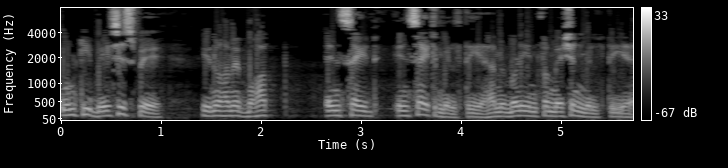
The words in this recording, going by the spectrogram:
ان کی بیسس پہ یو نو ہمیں بہت انسائٹ انسائٹ ملتی ہے، ہمیں بڑی انفارمیشن ملتی ہے۔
